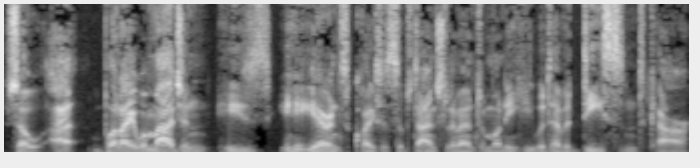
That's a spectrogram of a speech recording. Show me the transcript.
So, uh, but I imagine he's he earns quite a substantial amount of money. He would have a decent car.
